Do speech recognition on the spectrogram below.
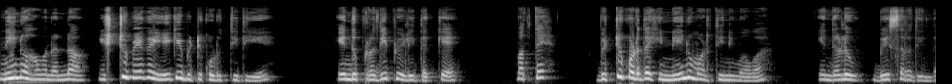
ನೀನು ಅವನನ್ನು ಇಷ್ಟು ಬೇಗ ಹೇಗೆ ಬಿಟ್ಟುಕೊಡುತ್ತಿದೆಯೇ ಎಂದು ಪ್ರದೀಪ್ ಹೇಳಿದ್ದಕ್ಕೆ, ಮತ್ತೆ ಬಿಟ್ಟುಕೊಡದೆ ಇನ್ನೇನು ಮಾಡ್ತೀನಿ ಮಾವ? ಎಂದಳು ಬೇಸರದಿಂದ.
